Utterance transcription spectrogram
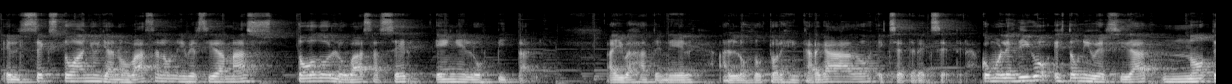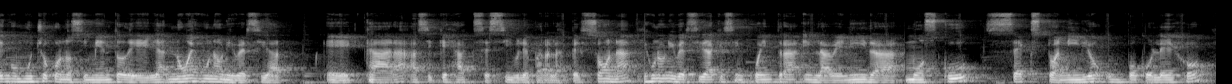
El sexto año ya no vas a la universidad más, todo lo vas a hacer en el hospital. Ahí vas a tener a los doctores encargados, etcétera, etcétera. Como les digo, esta universidad no tengo mucho conocimiento de ella. No es una universidad eh, cara, así que es accesible para las personas. Es una universidad que se encuentra en la avenida Moscú, sexto anillo, un poco lejos.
